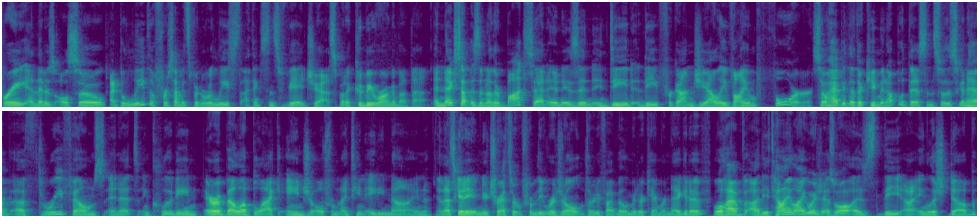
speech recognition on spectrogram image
free and that is also, I believe, the first time it's been released, I think since VHS, but I could be wrong about that. And next up is another box set, and is in indeed the Forgotten Gialli Volume four. So happy that they're keeping up with this. And so this is going to have uh, three films in it, including Arabella Black Angel from 1989. And that's getting a new transfer from the original 35mm camera negative. We'll have uh, the Italian language as well as the uh, English dub.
